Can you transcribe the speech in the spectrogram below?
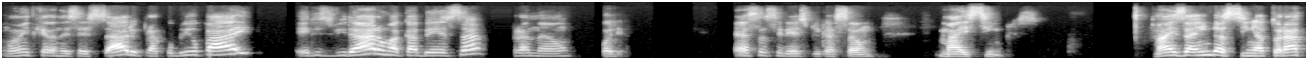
no momento que era necessário para cobrir o pai, eles viraram a cabeça para não olhar. Essa seria a explicação mais simples. Mas ainda assim, a Torá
